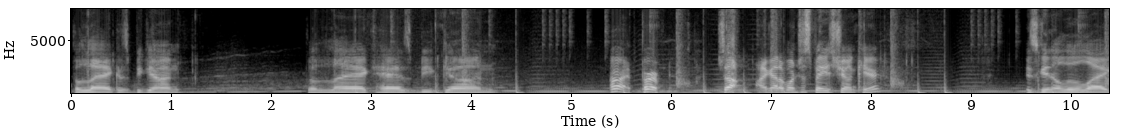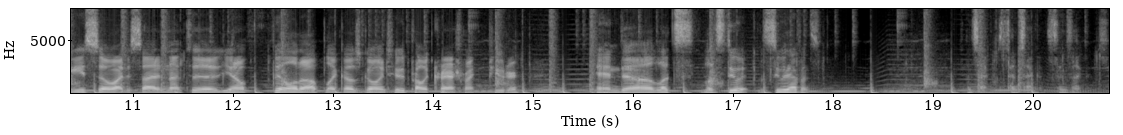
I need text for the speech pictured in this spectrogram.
The lag has begun. The lag has begun. Alright, perfect. So, I got a bunch of space junk here. It's getting a little laggy, so I decided not to, you know, fill it up like I was going to. It'd probably crash my computer. And uh, let's let's do it. Let's see what happens. 10 seconds, 10 seconds, 10 seconds.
